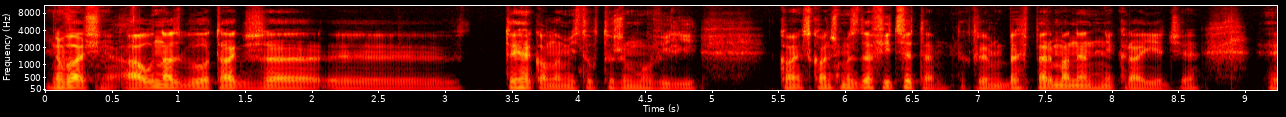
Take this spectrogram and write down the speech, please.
No właśnie, a u nas było tak, że yy tych ekonomistów, którzy mówili, skończmy z deficytem, którym permanentnie kraj jedzie. Yy,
